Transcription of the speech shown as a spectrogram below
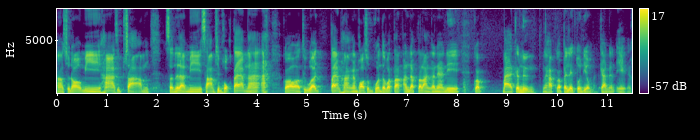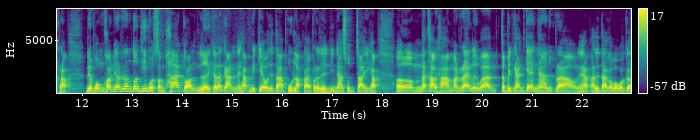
อาร์เซนอลมี 53ซันเดอร์แลนด์มี 36 แต้มนะฮะอะก็ถือว่าแต้มห่างกันพอสมควรแต่ว่าอันดับตารางคะแนนนี่ก็ 8 กับ1นะครับก็เป็นเลขตัวเดียวเหมือนกันนั่นเองนะครับเดี๋ยวผมขอเนี่ยเริ่มต้นที่บทสัมภาษณ์ก่อนเลยก็แล้วกันนะครับมิเกลอาร์เตต้าพูดหลากหลายประเด็นที่น่าสนใจครับนักข่าวถามอันแรกเลยว่าจะเป็นการแก้งานหรือเปล่านะครับอาร์เตต้าก็บอกว่าก็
